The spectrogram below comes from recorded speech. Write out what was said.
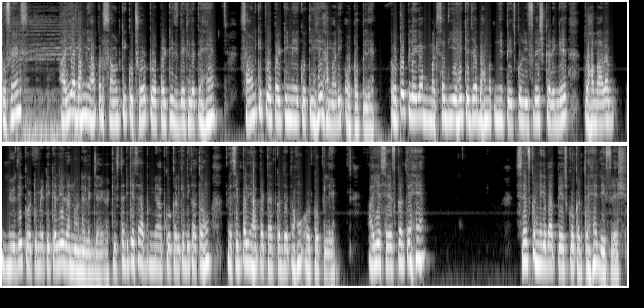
तो फ्रेंड्स आइए अब हम यहाँ पर साउंड की कुछ और प्रॉपर्टीज़ देख लेते हैं। साउंड की प्रॉपर्टी में एक होती है हमारी ऑटो प्ले ऑटो प्ले का मकसद ये है कि जब हम अपने पेज को रिफ्रेश करेंगे तो हमारा म्यूज़िक ऑटोमेटिकली रन होने लग जाएगा। किस तरीके से? अब मैं आपको करके दिखाता हूँ। मैं सिंपल यहाँ पर टाइप कर देता हूँ ऑटो प्ले आइए सेव करते हैं। सेव करने के बाद पेज को करते हैं रिफ्रेश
